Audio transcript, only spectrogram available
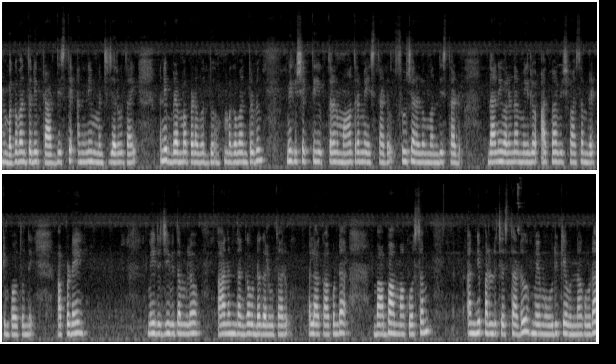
భగవంతుని ప్రార్థిస్తే అన్నీ మంచి జరుగుతాయి అని భ్రమపడవద్దు. భగవంతుడు మీకు శక్తియుక్తులను మాత్రమే ఇస్తాడు సూచనలు అందిస్తాడు. దాని వలన మీలో ఆత్మవిశ్వాసం రెట్టింపు అవుతుంది అప్పుడే మీరు జీవితంలో ఆనందంగా ఉండగలుగుతారు. అలా కాకుండా బాబా మా కోసం అన్ని పనులు చేస్తాడు. మేము ఊరికే ఉన్నా కూడా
